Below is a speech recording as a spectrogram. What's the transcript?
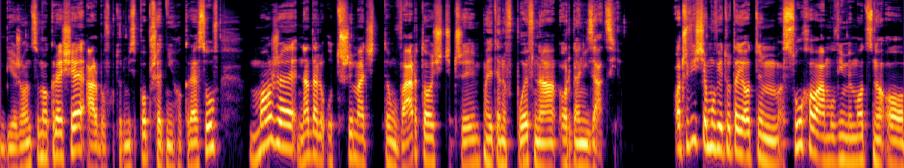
bieżącym okresie albo w którymś z poprzednich okresów, może nadal utrzymać tę wartość czy ten wpływ na organizację. Oczywiście mówię tutaj o tym sucho, a mówimy mocno o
